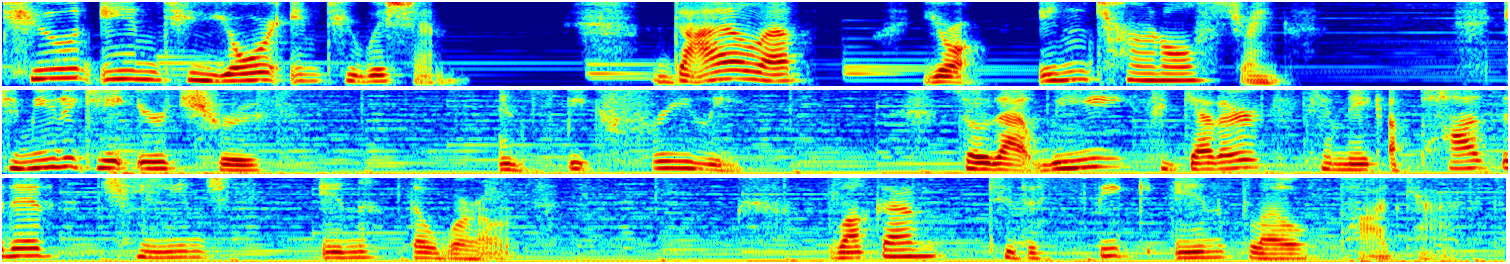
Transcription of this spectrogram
Tune into your intuition. Dial up your internal strength. Communicate your truth and speak freely so that we together can make a positive change in the world. Welcome to the Speak in Flow podcast.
